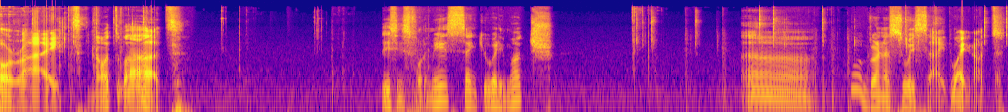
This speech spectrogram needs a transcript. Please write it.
Alright, not bad. This is for me, thank you very much. Uh, we're gonna suicide, why not?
